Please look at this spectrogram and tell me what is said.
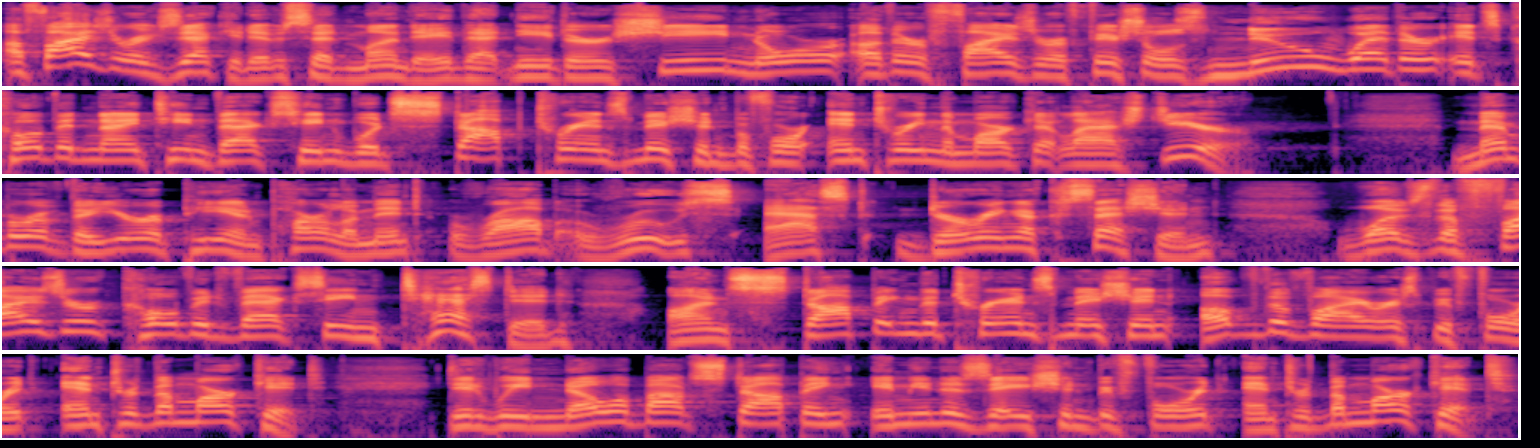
A Pfizer executive said Monday that neither she nor other Pfizer officials knew whether its COVID 19 vaccine would stop transmission before entering the market last year. Member of the European Parliament, Rob Roos, asked during a session Was the Pfizer COVID vaccine tested on stopping the transmission of the virus before it entered the market? Did we know about stopping immunization before it entered the market?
